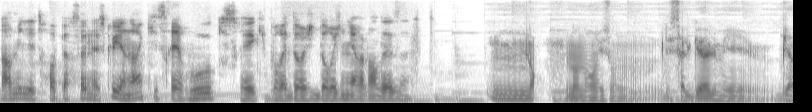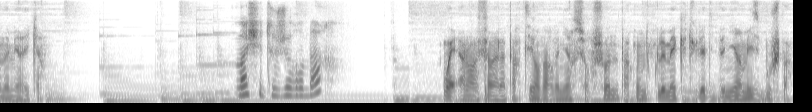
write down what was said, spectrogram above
parmi les trois personnes, est-ce qu'il y en a un qui serait roux, qui serait, qui pourrait être d'origine d'origine irlandaise? Hmm, Non, non, non, ils ont des sales gueules, mais bien américains. Moi, je suis toujours au bar? Ouais, alors à faire la partie, on va revenir sur Sean. Par contre, le mec, tu lui as dit de venir, mais il se bouge pas.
